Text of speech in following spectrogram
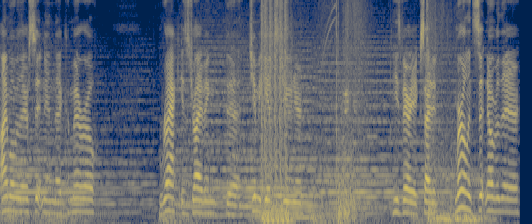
I'm over there sitting in the Camaro. Racc is driving the Jimmy Gibbs Jr. He's very excited. Merlin's sitting over there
